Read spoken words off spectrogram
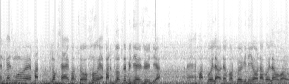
এনেকৈ মোৰ এপাত গ্লভছ চাই গ'ল চ' এপাত গ্লভছে পিন্ধি আহিছোঁ এতিয়া। মানে এপাত পৰিলে আৰু এতিয়া ঘৰত গৈ কিনি অৰ্ডাৰ কৰিলে হ'ব আৰু।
